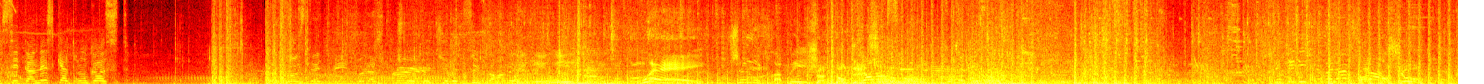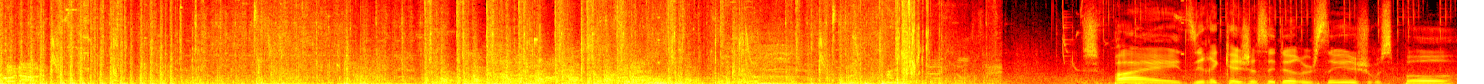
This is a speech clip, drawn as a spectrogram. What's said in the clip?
C'est un escadron Ghost. Oui, oui. Ouais! Je l'ai frappé! J'attendais ça Attention Ben, dirait que j'essaie de réussir, je réussis pas.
